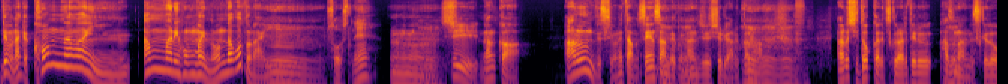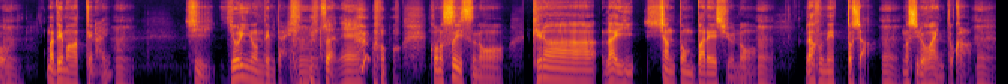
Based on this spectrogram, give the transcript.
でもなんかこんなワインあんまりほんまに飲んだことなういんそうですね。うん。うん。しなんかあるんですよね多分。1300何十種類あるから、うんうんうん。あるしどっかで作られてるはずなんですけど、うん。まあ出回ってない。うん。しより飲んでみたい。うんそうやね。このスイスのケラー・ライ・シャントン・バレー州のうん。ラフネット社うん。の白ワインとかうん。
